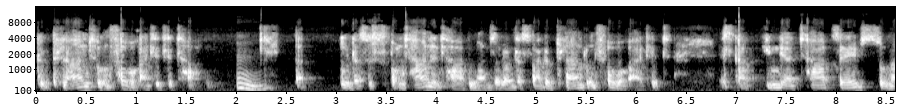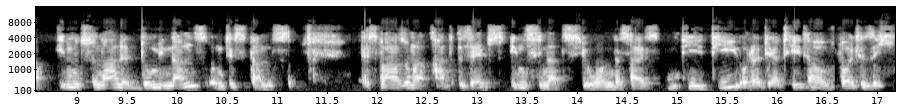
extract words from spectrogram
geplante und vorbereitete Taten. Mhm. So, dass es spontane Taten waren, sondern das war geplant und vorbereitet. Es gab in der Tat selbst so eine emotionale Dominanz und Distanz. Es war so eine Art Selbstinszenation. Das heißt, die, die oder der Täter wollte sich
